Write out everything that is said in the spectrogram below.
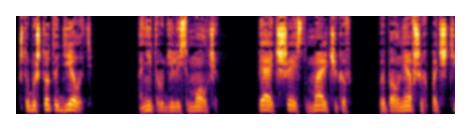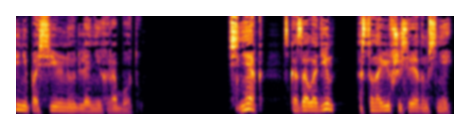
чтобы что-то делать. Они трудились молча. Пять-шесть мальчиков, выполнявших почти непосильную для них работу. «Снег!» — сказал один, остановившись рядом с ней.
